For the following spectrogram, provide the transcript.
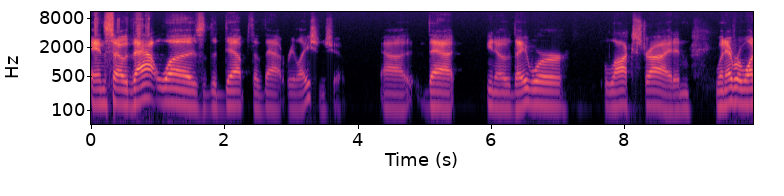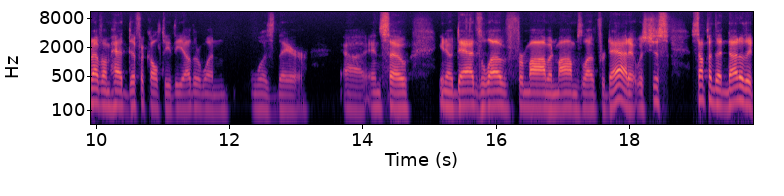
And so that was the depth of that relationship. Uh, that, you know, they were lock stride. And whenever one of them had difficulty, the other one was there. Uh, and so, you know, dad's love for mom and mom's love for dad, it was just something that none of the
